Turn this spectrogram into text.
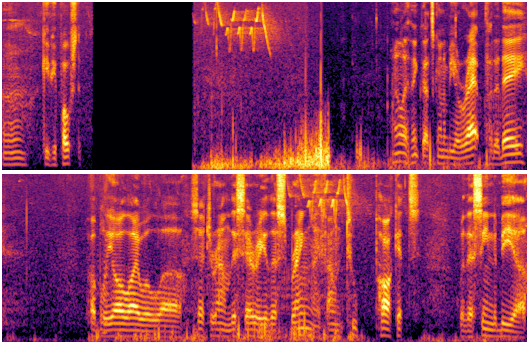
Uh, keep you posted. Well, I think that's going to be a wrap for today. Probably all I will uh, search around this area this spring. I found two pockets where there seemed to be a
